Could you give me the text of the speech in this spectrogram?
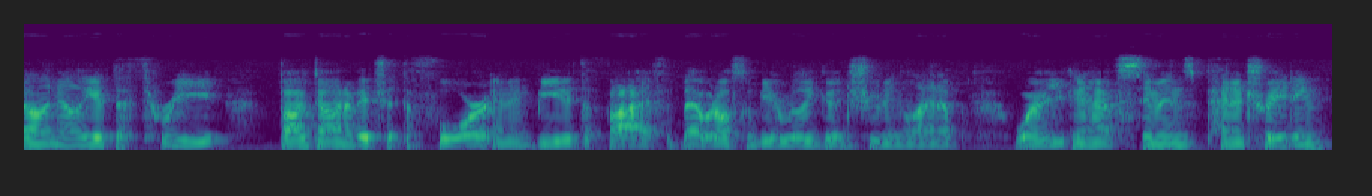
Belinelli at the three, Bogdanovic at the four, and Embiid at the five. That would also be a really good shooting lineup where you can have Simmons penetrating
